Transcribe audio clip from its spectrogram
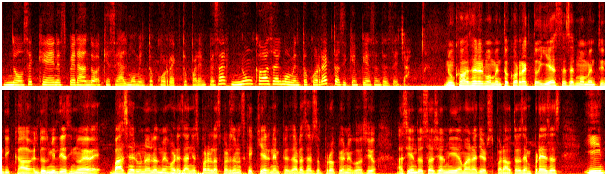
no se queden esperando a que sea el momento correcto para empezar. Nunca va a ser el momento correcto, así que empiecen desde ya. Nunca va a ser el momento correcto y este es el momento indicado. El 2019 va a ser uno de los mejores años para las personas que quieren empezar a hacer su propio negocio haciendo social media managers para otras empresas y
